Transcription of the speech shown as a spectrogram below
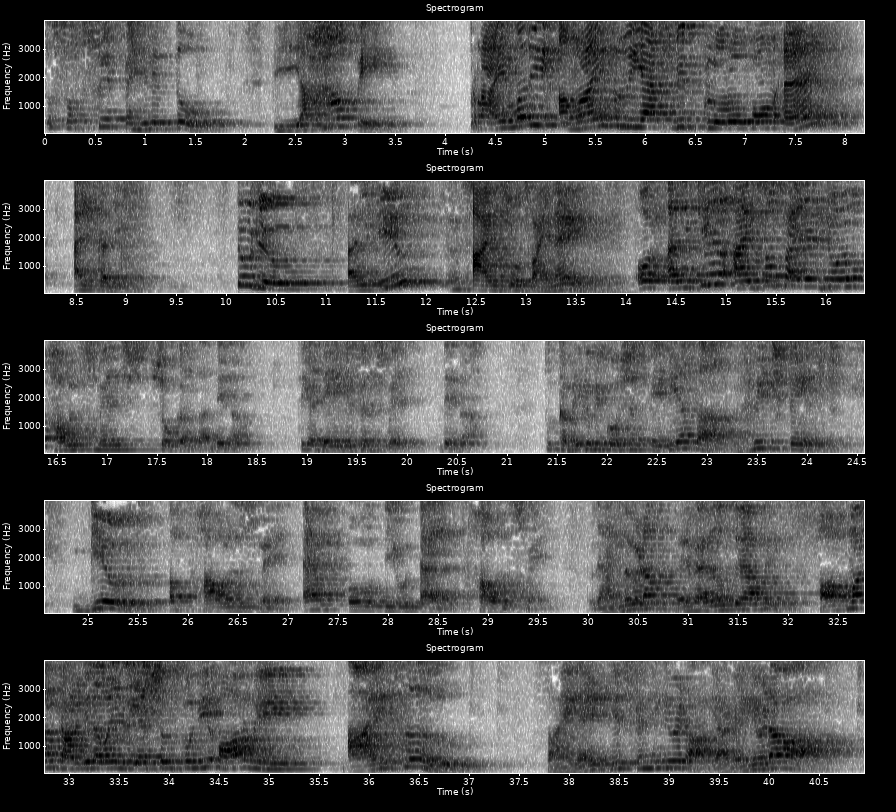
तो सबसे पहले तो यहाँ पे primary amine react with chloroform and alkali to gives alkyl isocyanide और अल्किल आइसोसाइनाइड जो है वो फाउल स्मेल शो करता देता। ठीक है? डेलिकेशन स्मेल देता। तो कभी कभी क्वेश्चन ए भी आता which test gives a foul smell F O U L foul smell तो ध्यान दो बेटा, मेरे प्यारे दोस्तों यहाँ पे हॉफमैन कारगिल अमाइन रिएक्शंस को ही और में आइसो साइनाइड टेस्ट कहेंगे बेटा। क्या कहेंगे बेटा?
